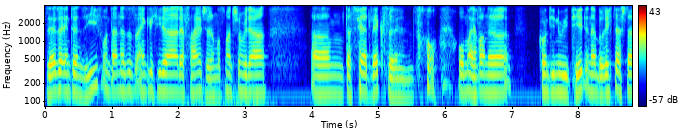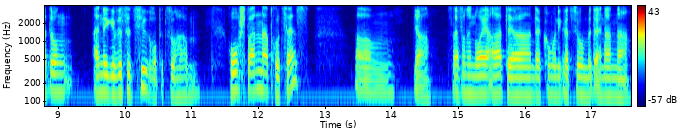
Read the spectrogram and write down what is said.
sehr, sehr intensiv und dann ist es eigentlich wieder der falsche. Dann muss man schon wieder ähm, das Pferd wechseln, so, um einfach eine Kontinuität in der Berichterstattung an eine gewisse Zielgruppe zu haben. Hochspannender Prozess. Ähm, ja, ist einfach eine neue Art der, der Kommunikation miteinander.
